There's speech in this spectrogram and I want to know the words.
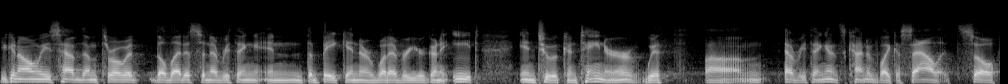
you can always have them throw it, the lettuce and everything in the bacon or whatever you're going to eat into a container with um, everything, and it's kind of like a salad. So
